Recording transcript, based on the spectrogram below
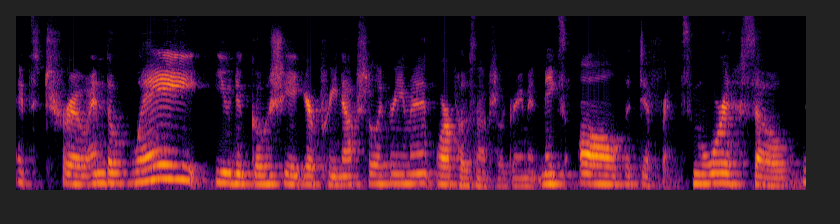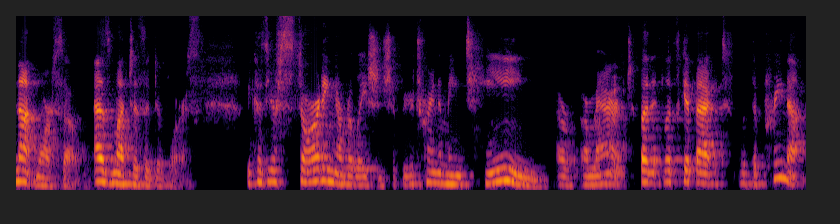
It's true. And the way you negotiate your prenuptial agreement or postnuptial agreement makes all the difference, more so, not more so, as much as a divorce, because you're starting a relationship, you're trying to maintain a, a marriage. But let's get back to, with the prenup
